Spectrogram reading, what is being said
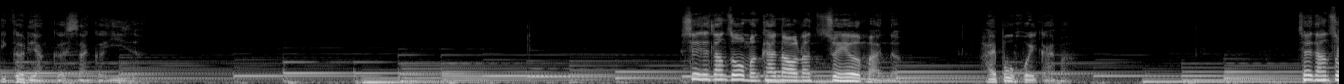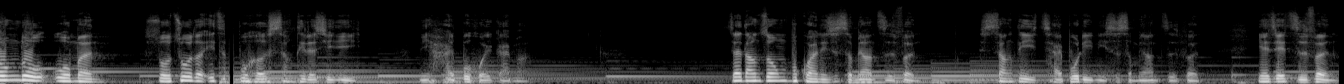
一个、两个、三个艺人。现实当中，我们看到那罪恶满了，还不悔改吗？在当中，若我们所做的一直不合上帝的心意，你还不悔改吗？在当中，不管你是什么样的职分。上帝才不理你是什么样职分，因为这些职分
